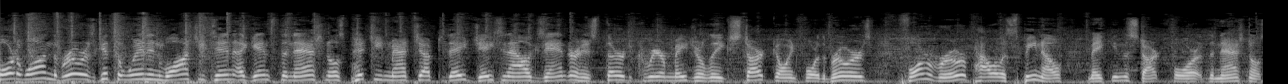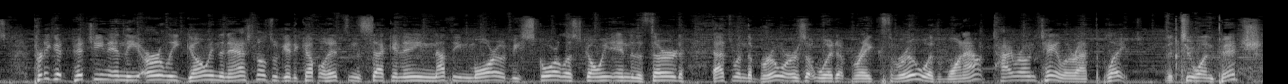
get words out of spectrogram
Four to one, the Brewers get the win in Washington against the Nationals. Pitching matchup today: Jason Alexander, his third career major league start, going for the Brewers. Former Brewer Paolo Espino making the start for the Nationals. Pretty good pitching in the early going. The Nationals would get a couple hits in the second inning, nothing more. It would be scoreless going into the third. That's when the Brewers would break through with one out. Tyrone Taylor at the plate. The 2 1 pitch.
